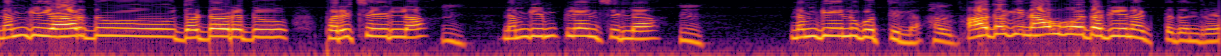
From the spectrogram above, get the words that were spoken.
ನಮ್ಗೆ ಯಾರ್ದು ದೊಡ್ಡವರದ್ದು ಪರಿಚಯ ಇಲ್ಲ. ನಮ್ಗೆ ಇನ್ಫ್ಲೂಯೆನ್ಸ್ ಇಲ್ಲ ನಮ್ಗೆ ಏನು ಗೊತ್ತಿಲ್ಲ. ಹಾಗಾಗಿ ನಾವು ಹೋದಾಗ ಏನಾಗ್ತದಂದ್ರೆ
